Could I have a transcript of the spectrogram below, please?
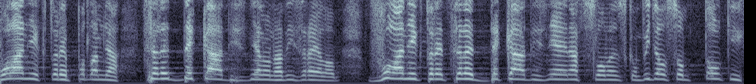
volanie, ktoré podľa mňa celé dekády znelo nad Izraelom. Volanie, ktoré celé dekády znie nad Slovenskom. Videl som toľkých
